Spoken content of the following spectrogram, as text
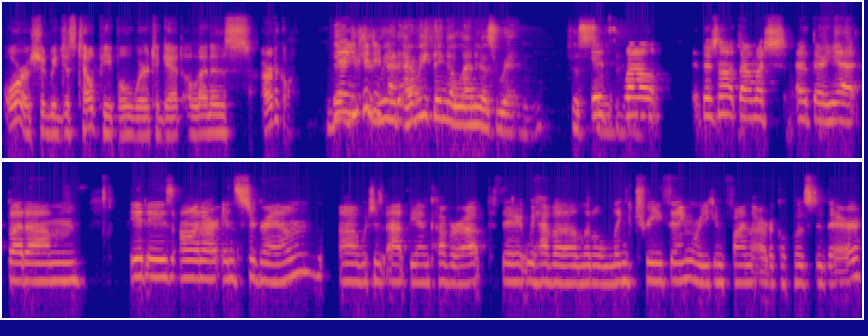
Or should we just tell people where to get Alena's article? Yeah, Then you you could should read that. everything Alena has written. Just so it's well there's not that much out there yet but um it is on our instagram uh, which is at the uncover up they, we have a little link tree thing where you can find the article posted there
